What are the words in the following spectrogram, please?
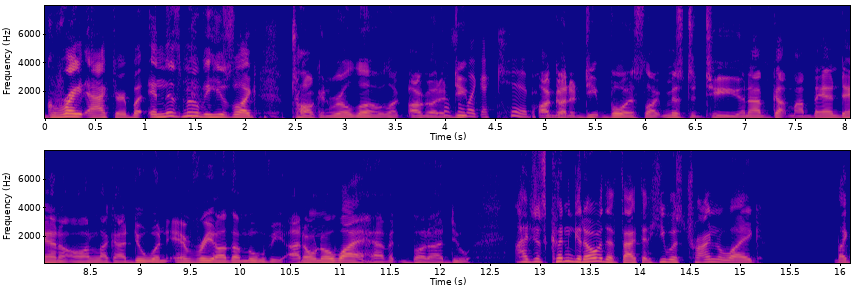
Great actor, but in this movie he's like talking real low, like I got It's a deep like a kid. I got a deep voice like Mr. T, and I've got my bandana on like I do in every other movie. I don't know why I have it, but I do. I just couldn't get over the fact that he was trying to like, like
